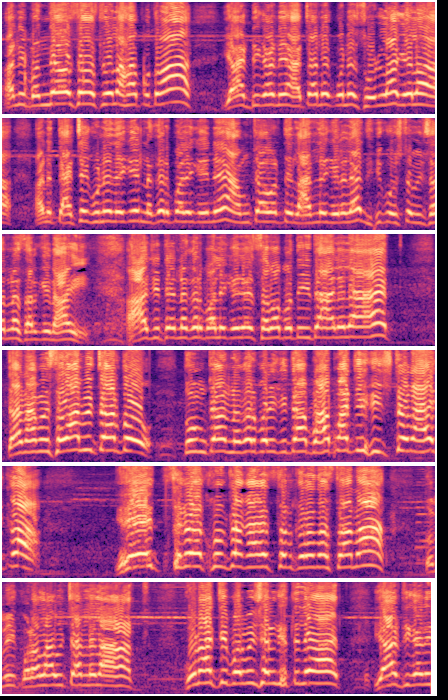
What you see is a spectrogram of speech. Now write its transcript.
आणि बंद्यावस्था असलेला हा पुतळा या ठिकाणी अचानकपणे सोडला गेला आणि त्याचे गुन्हे देखील नगरपालिकेने आमच्यावरती लादले गेलेले आहेत. ही गोष्ट विसरण्यासारखी नाही. आज इथे नगरपालिकेचे सभापती इथे आलेले आहेत. त्यांना आम्ही सवाल विचारतो तुमच्या नगरपालिकेच्या बापाची हिस्टर आहे का? हे सगळं खोटा कारस्थान करत असताना तुम्ही कोणाला विचारलेला आहात? कोणाची परमिशन घेतलेली आहेत? या ठिकाणी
